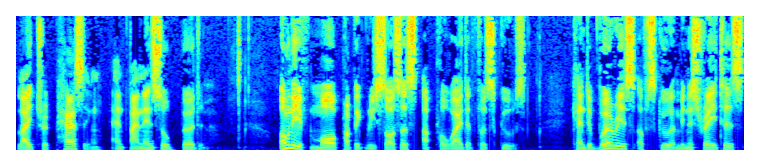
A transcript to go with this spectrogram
like trespassing and financial burden. Only if more public resources are provided for schools can the worries of school administrators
